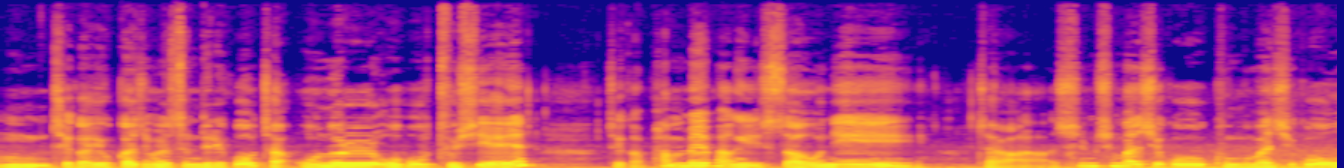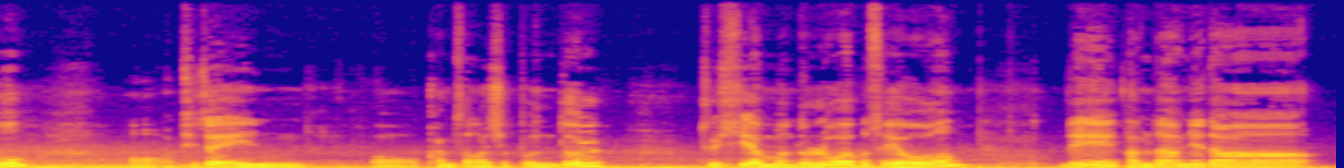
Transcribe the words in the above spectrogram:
음, 제가 여기까지 말씀드리고 자, 오늘 오후 2시에 제가 판매방에 있어오니 자, 심심하시고 궁금하시고 어, 디자인 어, 감상하실 분들 2시에 한번 놀러 와 보세요. 네, 감사합니다.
